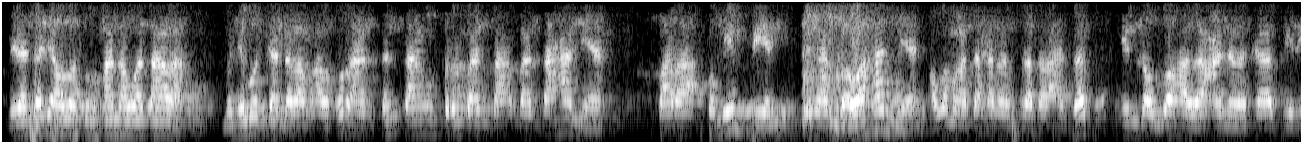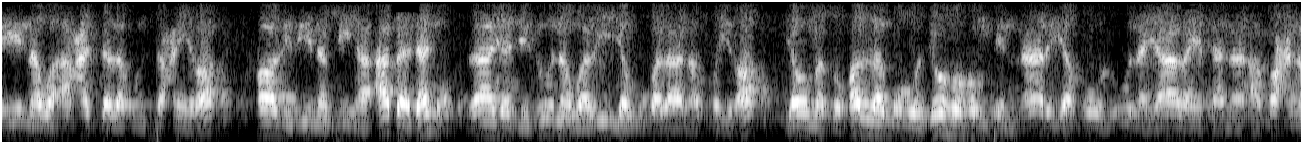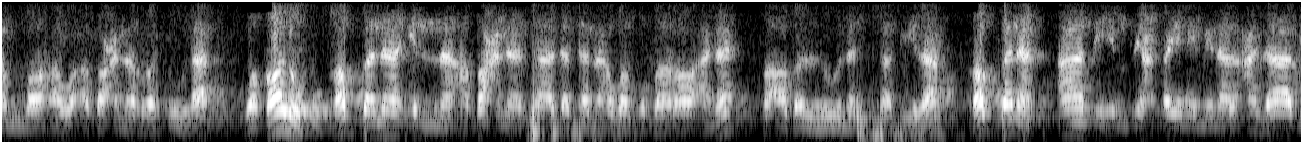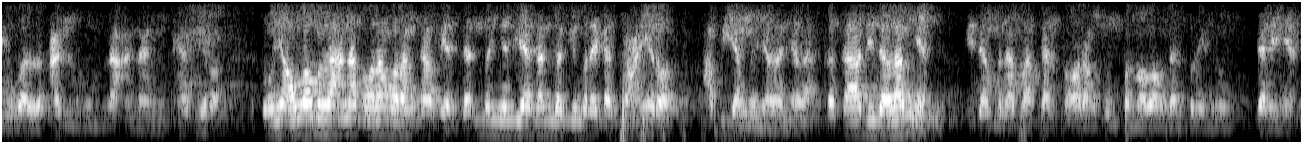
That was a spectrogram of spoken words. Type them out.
Bila saja Allah Subhanahu wa taala menyebutkan dalam Al-Qur'an tentang berbantah-bantahannya para pemimpin dengan bawahannya Allah mengatakan dalam surat Al-Ahzab innallaha la'ana al-kafirin wa a'adda lahum sa'ira خالدين فيها أبدا لا يجدون وليا ولا نصيرا. يوم تقلب وجوههم في النار يقولون يا ليتنا أطعنا الله وأطعنا الرسول. وقالوا ربنا إنا أطعنا سادتنا وكبراءنا فأضلونا السبيل. ربنا آتهم ضعفين من العذاب والعنهم لعنا كبيرا. Sesungguhnya Allah melaknat orang-orang kafir dan menyediakan bagi mereka sa'ira, api yang menyala-nyala. Kekal di dalamnya, tidak mendapatkan seorang pun penolong dan pelindung darinya.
